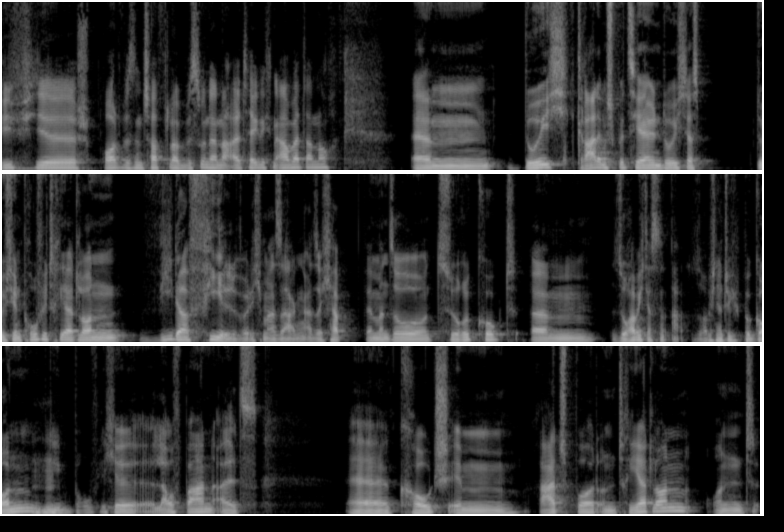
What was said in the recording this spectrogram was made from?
Wie viel Sportwissenschaftler bist du in deiner alltäglichen Arbeit dann noch? Ähm, durch, gerade im Speziellen durch das, durch den Profi-Triathlon wieder viel, würde ich mal sagen. Also ich habe, wenn man so zurückguckt, ähm, so habe ich das, so habe ich natürlich begonnen, mhm. die berufliche Laufbahn als äh, Coach im Radsport und Triathlon und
